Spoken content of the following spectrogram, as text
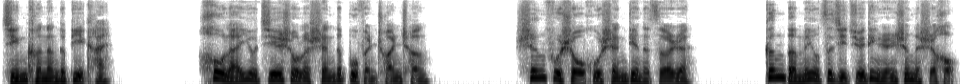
尽可能的避开。后来又接受了神的部分传承，身负守护神殿的责任。根本没有自己决定人生的时候，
